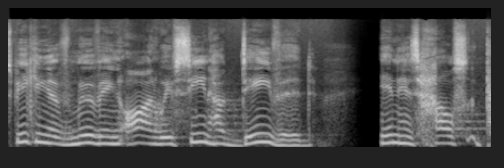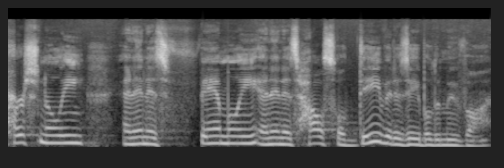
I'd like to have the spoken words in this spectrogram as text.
speaking of moving on, we've seen how David, in his house personally and in his family and in his household, David is able to move on.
